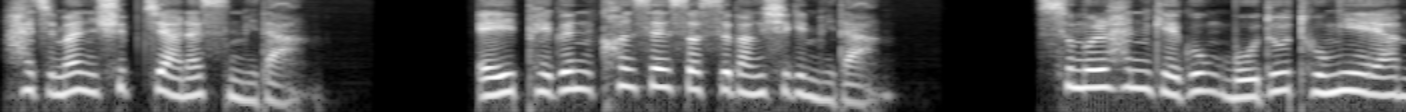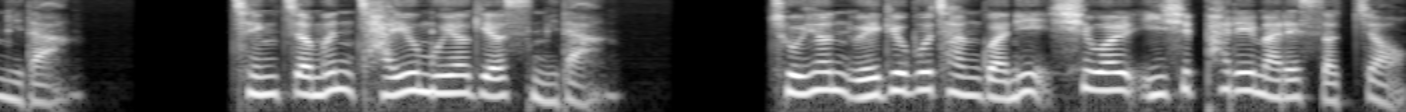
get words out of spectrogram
하지만 쉽지 않았습니다. 에이펙은 컨센서스 방식입니다. 21개국 모두 동의해야 합니다. 쟁점은 자유무역이었습니다. 조현 외교부 장관이 10월 28일 말했었죠.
